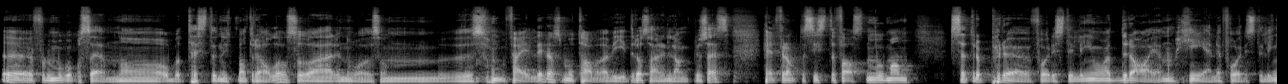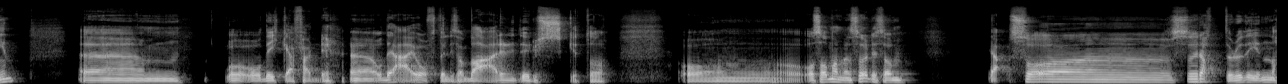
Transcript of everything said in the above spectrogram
Eh, for du må gå på scenen og, og teste nytt materiale, og så er det noe som, som feiler, og så må du ta med deg videre, og så er det en lang prosess. Helt fram til siste fasen, hvor man setter opp prøveforestillinger, hvor man drar gjennom hele forestillingen. Ehm, og, og det ikke er ferdig. Uh, og det er jo ofte liksom Da er det litt rusket og, og, og sånn. Men så liksom Ja, så, så ratter du det inn da,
